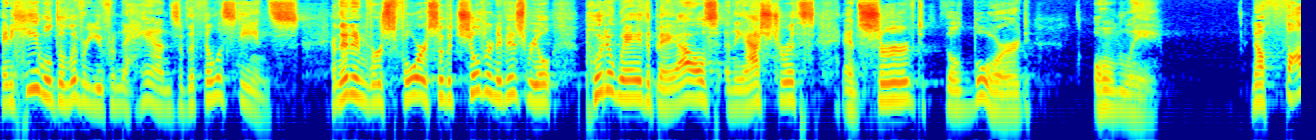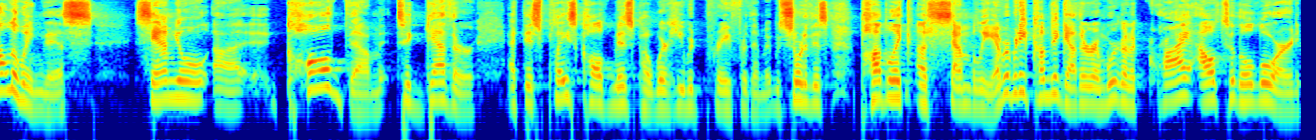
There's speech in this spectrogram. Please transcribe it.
and he will deliver you from the hands of the Philistines. And then in verse 4 so the children of Israel put away the Baals and the Ashtoreths and served the Lord only. Now, following this, Samuel uh, called them together at this place called Mizpah where he would pray for them. It was sort of this public assembly. Everybody come together and we're going to cry out to the Lord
